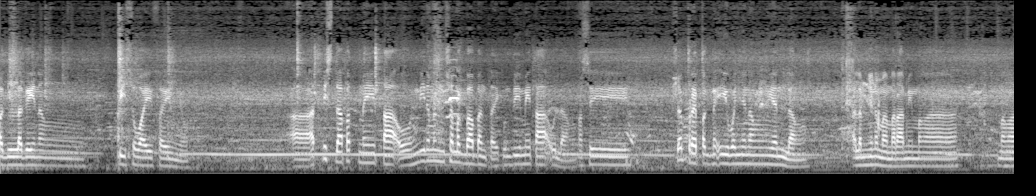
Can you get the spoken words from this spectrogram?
paglalagay ng piso wifi nyo. Ah, at least dapat may tao. Hindi naman siya magbabantay, kundi may tao lang. Kasi, syempre, pag naiwan niya ng yan lang, alam niyo naman, maraming mga mga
